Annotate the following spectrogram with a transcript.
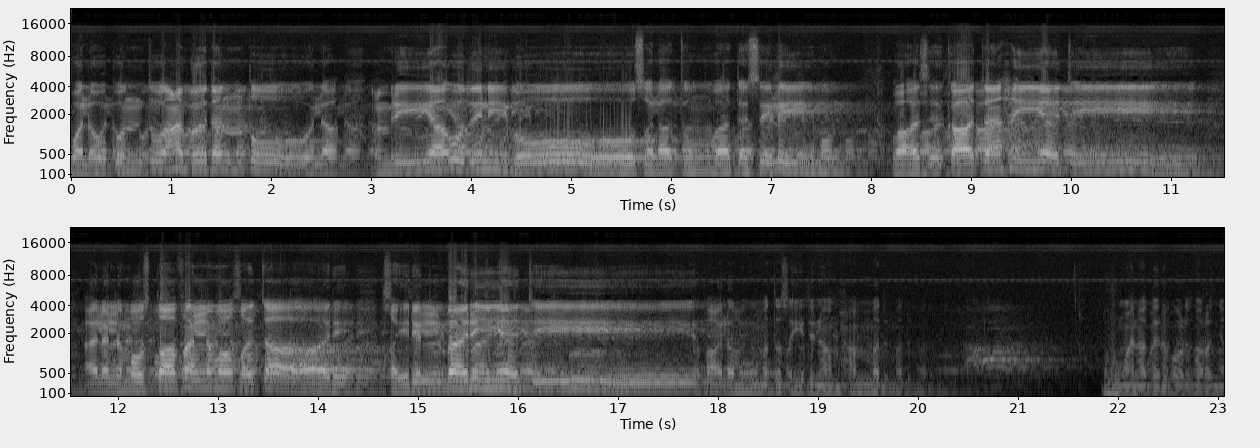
ولو كنت عبدا طول عمري أذنب صلاة وتسليم وأزكى تحيتي على المصطفى المختار خير البرية. فعلى محمد سيدنا محمد. ബഹുമാനാദരവുകൾ നിറഞ്ഞ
